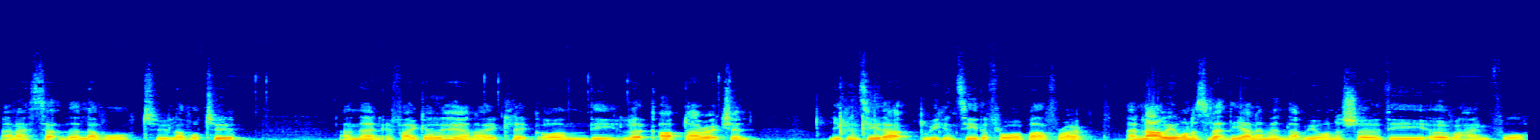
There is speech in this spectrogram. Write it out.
and I set the level to level 2 and then if I go here and I click on the look up direction you can see that we can see the floor above, right? And now we want to select the element that we want to show the overhang for.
